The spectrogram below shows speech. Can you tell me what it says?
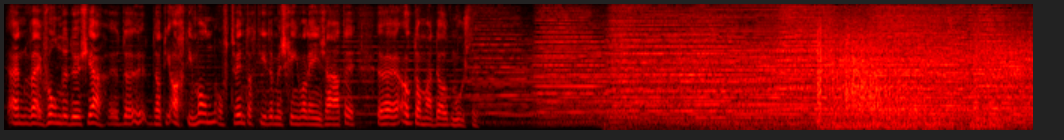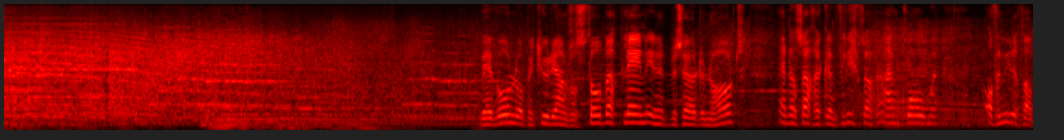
En wij vonden dus ja, dat die 18 man of 20 die er misschien wel in zaten, uh, ook dan maar dood moesten. Wij woonden op het Julian van Stolbergplein in het Bezuidenhout. En dan zag ik een vliegtuig aankomen, of in ieder geval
